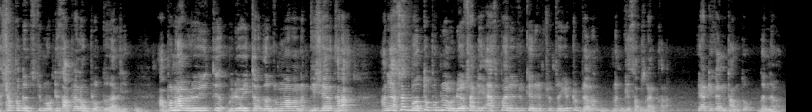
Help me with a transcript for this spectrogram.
अशा पद्धतीची नोटीस आपल्याला उपलब्ध झाली. आपण हा व्हिडिओ इथे व्हिडिओ इतर गरजू मुलांना नक्की शेअर करा. आणि अशाच महत्त्वपूर्ण व्हिडिओसाठी ॲस्पायर एज्युकेशन इन्स्टिट्यूटचं यूट्यूब चॅनल नक्की सबस्क्राईब करा. या ठिकाणी थांबतो. धन्यवाद.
